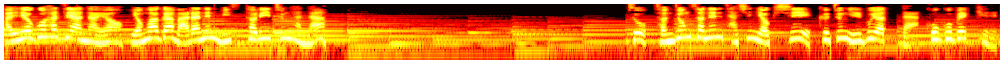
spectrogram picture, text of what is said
알려고 하지 않아요. 영화가 말하는 미스터리 중 하나. 조, 전종서는 자신 역시 그 중 일부였다. 고 고백해.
